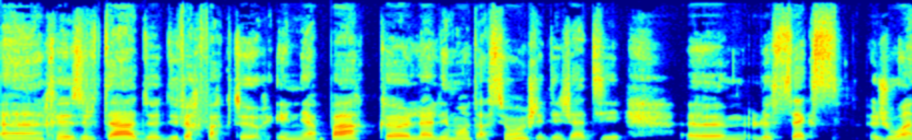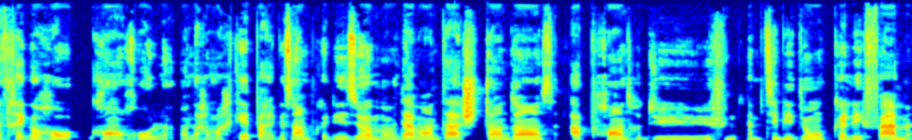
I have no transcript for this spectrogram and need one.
un résultat de divers facteurs. Il n'y a pas que l'alimentation, j'ai déjà dit. le sexe joue un très grand, rôle. On a remarqué par exemple que les hommes ont davantage tendance à prendre du, un petit bidon que les femmes.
